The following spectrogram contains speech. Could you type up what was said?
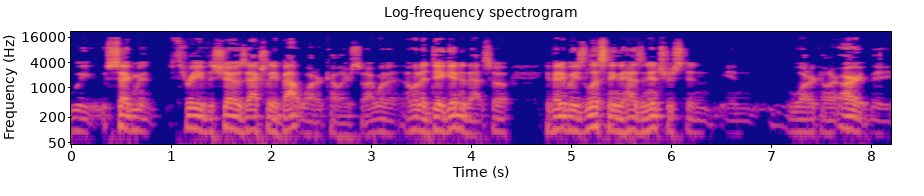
we segment three of the show is actually about watercolor, so I want to I want to dig into that. So if anybody's listening that has an interest in, in watercolor art, they,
